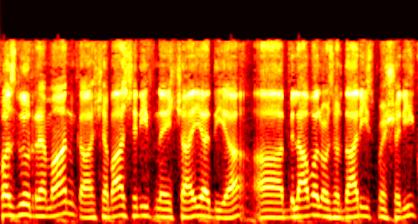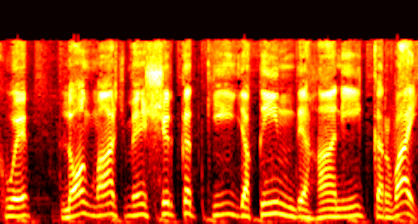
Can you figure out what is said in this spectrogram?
फजलुर रहमान का। शबाज शरीफ ने इशाया दिया। बिलावल और जरदारी इसमें शरीक हुए। लॉन्ग मार्च में शिरकत की यकीन दहानी करवाई।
